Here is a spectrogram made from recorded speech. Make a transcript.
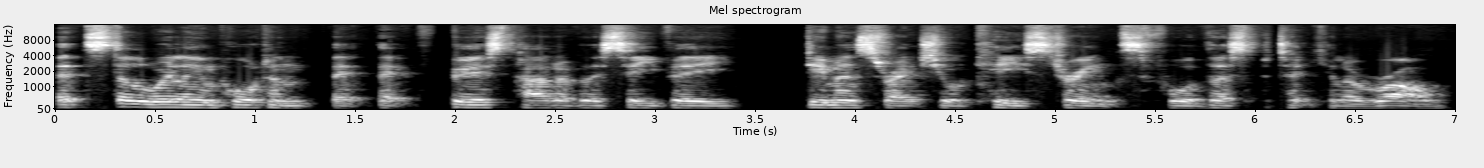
it's still really important that that first part of the CV demonstrates your key strengths for this particular role.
